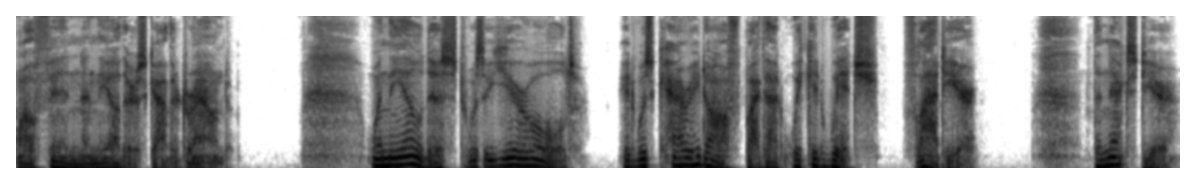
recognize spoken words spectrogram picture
while Finn and the others gathered round. When the eldest was a year old, it was carried off by that wicked witch, Flat Ear. The next year,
